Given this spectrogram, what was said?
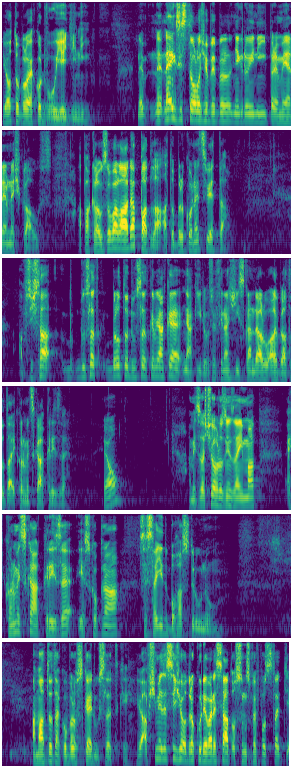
Jo, to bylo jako dvojjediný. Ne, ne, neexistovalo, že by byl někdo jiný premiérem než Klaus. A pak Klausova vláda padla a to byl konec světa. A přišla, důsled, bylo to důsledkem nějaké, nějakých dobře finančních skandálů, ale byla to ta ekonomická krize. Jo? A mě to začalo hrozně zajímat, ekonomická krize je schopná sesadit boha z trůnu a má to tak obrovské důsledky. Jo, a všimněte si, že od roku 98 jsme v podstatě,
